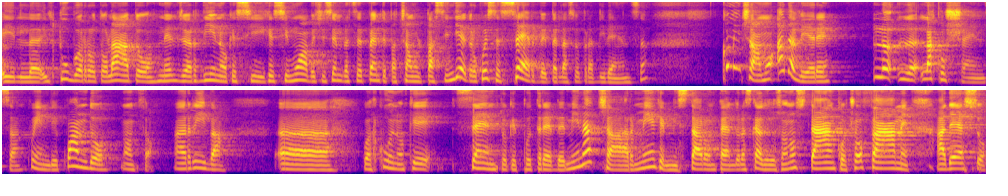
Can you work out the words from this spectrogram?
il, il, tubo arrotolato nel giardino che si, che si muove, ci sembra il serpente, facciamo il passo indietro, questo serve per la sopravvivenza, cominciamo ad avere la coscienza, quindi quando, non so, arriva uh, qualcuno che sento che potrebbe minacciarmi, che mi sta rompendo la scatola, io sono stanco, ho fame, adesso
